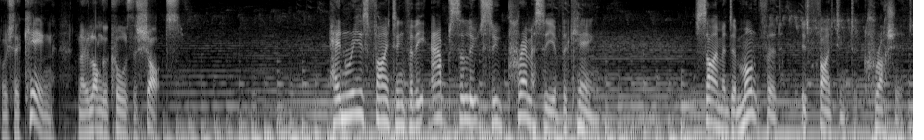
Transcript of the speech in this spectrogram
in which the king no longer calls the shots. Henry is fighting for the absolute supremacy of the king. Simon de Montfort is fighting to crush it.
